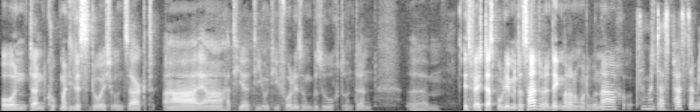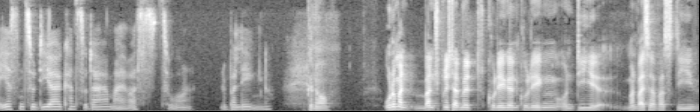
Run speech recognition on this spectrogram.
und dann guckt man die Liste durch und sagt, ah ja, hat hier die und die Vorlesung besucht und dann ähm, ist vielleicht das Problem interessant und dann denkt man da nochmal drüber nach. Sag mal, so. das passt am ehesten zu dir, kannst du da mal was zu überlegen, ne? Genau. Oder man, man spricht halt mit Kolleginnen und Kollegen und die, man weiß ja, was die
